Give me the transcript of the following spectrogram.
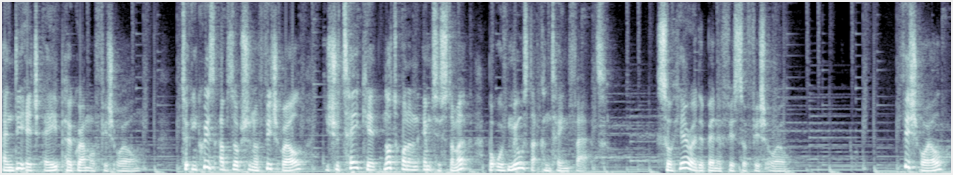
and DHA per gram of fish oil. To increase absorption of fish oil, you should take it not on an empty stomach, but with meals that contain fat. So here are the benefits of fish oil. Fish oil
